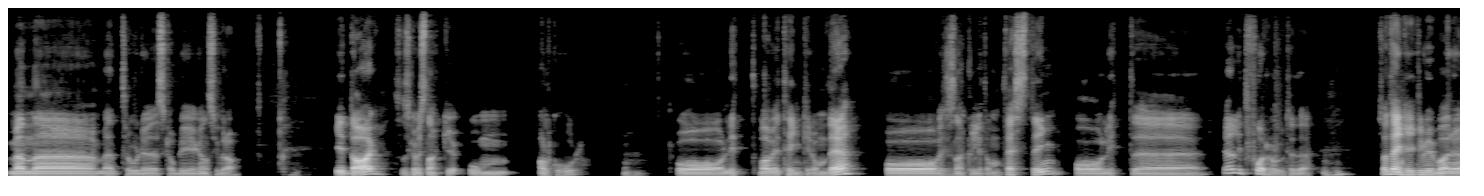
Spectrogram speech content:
Men, uh, men jeg tror det skal bli ganske bra. I dag så skal vi snakke om alkohol. Mhm. Og litt hva vi tenker om det. Og vi skal snakke litt om festing, og litt, eh, ja, litt forhold til det. Mhm. Så jeg tenker egentlig vi bare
